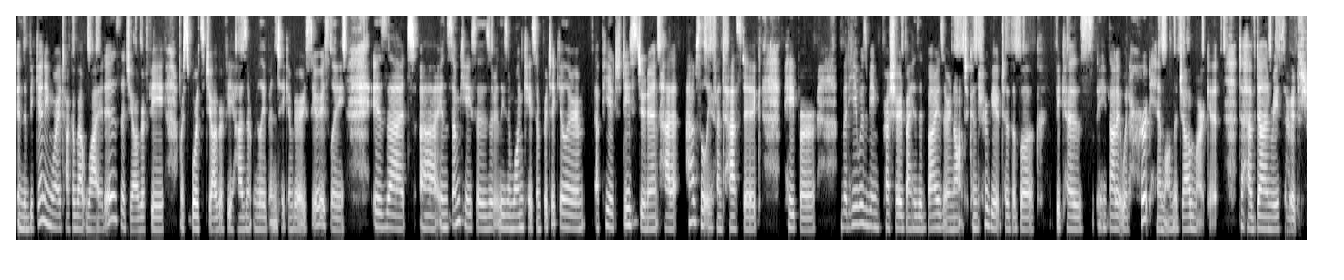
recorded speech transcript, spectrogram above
in the beginning where I talk about why it is that geography or sports geography hasn't really been taken very seriously is that uh, in some cases or at least in one case in particular a PhD student had an absolutely fantastic paper, but he was being pressured by his advisor not to contribute to the book because he thought it would hurt him on the job market to have done research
